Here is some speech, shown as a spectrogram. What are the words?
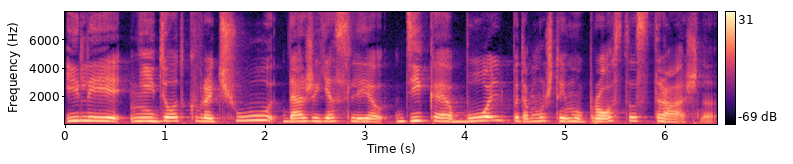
Или не идет к врачу, даже если дикая боль, потому что ему просто страшно.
